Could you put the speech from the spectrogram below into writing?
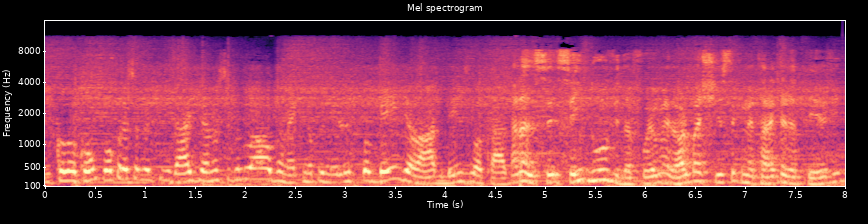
e colocou um pouco dessa criatividade já no segundo álbum né que no primeiro ele ficou bem gelado bem deslocado. Cara sem dúvida foi o melhor baixista que Metallica já teve.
